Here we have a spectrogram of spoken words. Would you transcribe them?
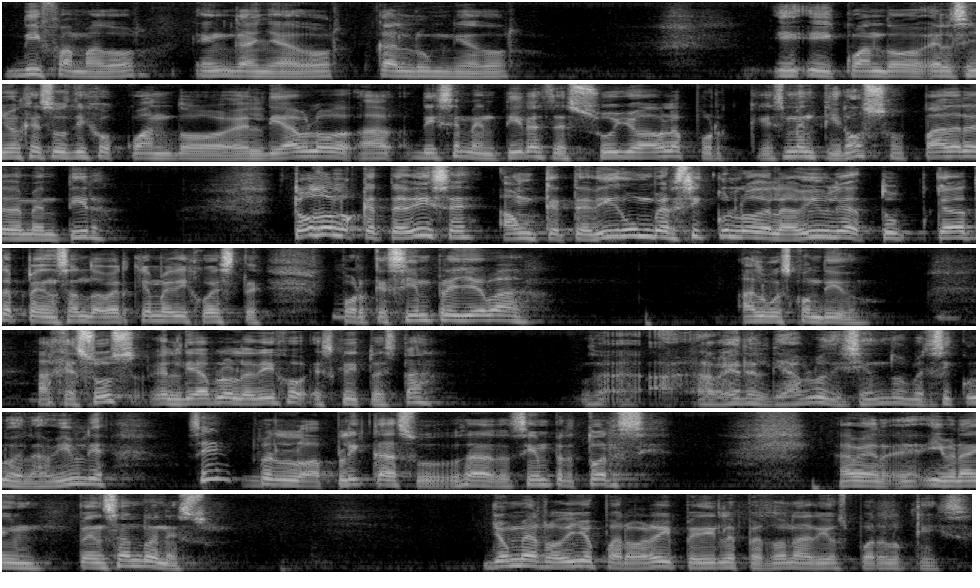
difamador, engañador, calumniador, y, cuando el Señor Jesús dijo, cuando el diablo ah, dice mentiras, de suyo habla porque es mentiroso, padre de mentira. Todo lo que te dice, aunque te diga un versículo de la Biblia, tú quédate pensando a ver qué me dijo este, porque siempre lleva algo escondido. A Jesús el diablo le dijo, escrito está. A, ver, el diablo diciendo un versículo de la Biblia. Sí, pues lo aplica a su, o sea, siempre tuerce. A ver, eh, Ibrahim, pensando en eso, yo me arrodillo para orar y pedirle perdón a Dios por lo que hice.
